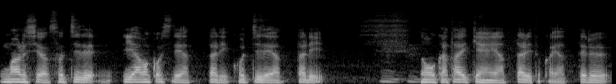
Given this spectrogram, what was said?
マルシェはそっちで、山越でやったり、こっちでやったり、うんうん。農家体験やったりとかやってる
